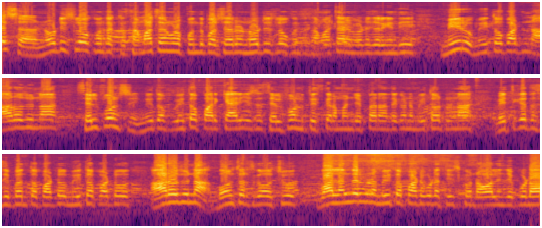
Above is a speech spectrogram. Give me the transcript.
ఎస్ నోటీస్లో కొంత సమాచారం కూడా పొందుపరిచారు. నోటీస్లో కొంత సమాచారం ఇవ్వడం జరిగింది. మీరు మీతో పాటు ఉన్న ఆ రోజున్న సెల్ ఫోన్స్ని మీతో మీతో పాటు క్యారీ చేసిన సెల్ ఫోన్ తీసుకురమ్మని చెప్పారు. అంతేకాకుండా మీతో ఉన్న వ్యక్తిగత సిబ్బందితో పాటు మీతో పాటు ఆ రోజున్న బౌన్సర్స్ కావచ్చు వాళ్ళందరూ కూడా మీతో పాటు కూడా తీసుకొని రావాలని చెప్పి కూడా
